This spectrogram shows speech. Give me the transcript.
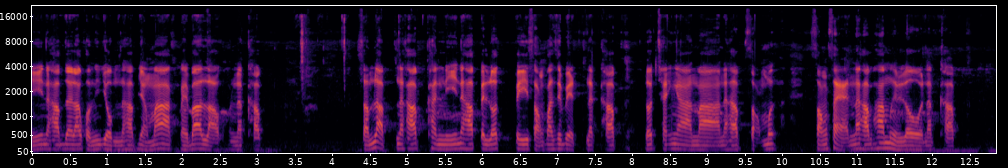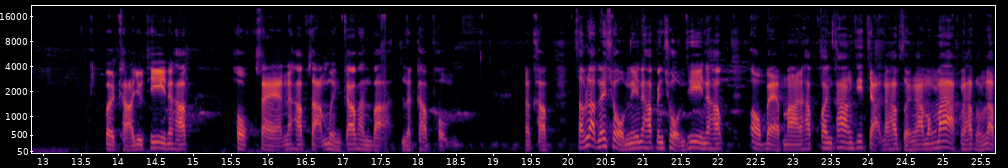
นี้นะครับได้รับความนิยมนะครับอย่างมากในบ้านเรานะครับสำหรับนะครับคันนี้นะครับเป็นรถปี 2011 นะครับรถใช้งานมานะครับ2มื่น สองแสนนะครับห้าหมื่นโลนะครับ เปิดขายอยู่ที่นะครับหกแสนนะครับสามหมื่นเก้าพันบาทนะครับผมนะครับสำหรับในโฉมนี้นะครับเป็นโฉมที่นะครับออกแบบมานะครับค่อนข้างที่จะนะครับสวยงามมากๆนะครับสำหรับ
